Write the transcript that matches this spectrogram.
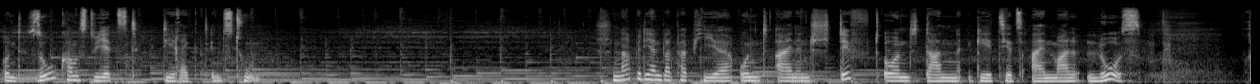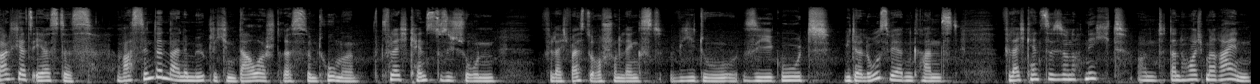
Und so kommst du jetzt direkt ins Tun. Schnappe dir ein Blatt Papier und einen Stift und dann geht's jetzt einmal los. Frag dich als erstes, was sind denn deine möglichen Dauerstresssymptome? Vielleicht kennst du sie schon, vielleicht weißt du auch schon längst, wie du sie gut wieder loswerden kannst. Vielleicht kennst du sie noch nicht und dann horch mal rein.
